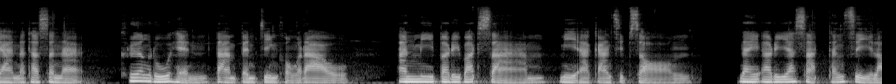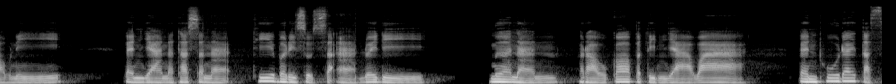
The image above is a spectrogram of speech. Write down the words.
ญาณทัศนะ เครื่องรู้เห็นตามเป็นจริงของเรา อันมีปริวัติสามมีอาการสิบสองในอริยสัจทั้งสี่เหล่านี้ เป็นญาณทัศนะที่บริสุทธิ์สะอาดด้วยดี เมื่อนั้นเราก็ปฏิญญาว่า เป็นผู้ได้ตัดส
